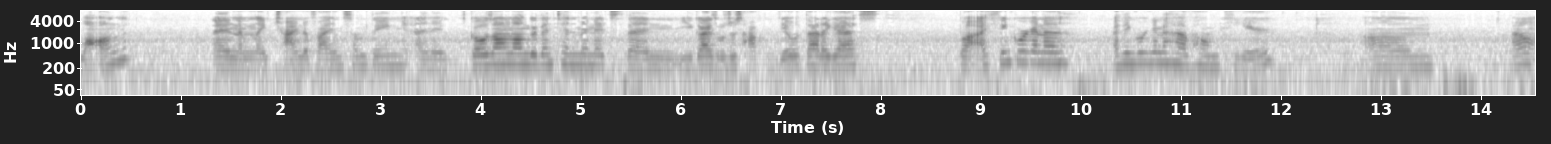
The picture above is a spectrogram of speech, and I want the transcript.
long and I'm like trying to find something and it goes on longer than 10 minutes, then you guys will just have to deal with that, I guess. But I think we're gonna, I think we're gonna have home here. Um, I don't,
